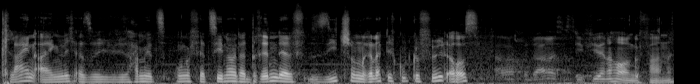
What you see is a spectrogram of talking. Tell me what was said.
klein eigentlich. Also wir haben jetzt ungefähr 10 Leute da drin, der sieht schon relativ gut gefüllt aus. Aber schon damals ist die vier nach Horn gefahren, ne?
